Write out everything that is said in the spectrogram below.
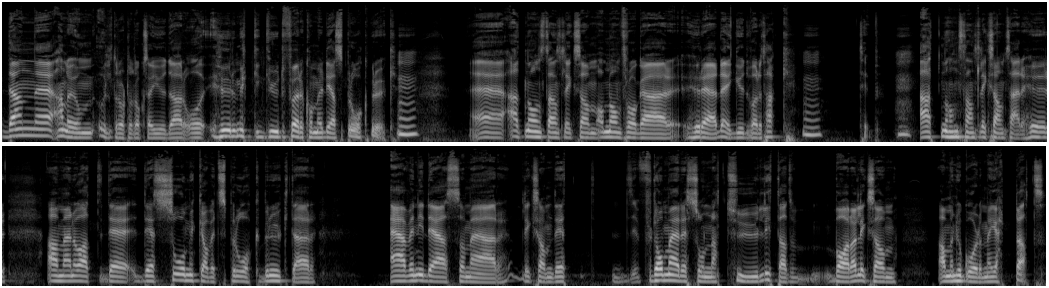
den eh, handlar ju om ultraortodoxa judar och hur mycket Gud förekommer i deras språkbruk. Mm. Eh, att någonstans liksom, om någon frågar hur är det, Gud var det tack? Mm. Typ. Att någonstans liksom så här hur, ja men och att det, det är så mycket av ett språkbruk där även i det som är liksom det, för dem är det så naturligt att bara liksom, ja men hur går det med hjärtat?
